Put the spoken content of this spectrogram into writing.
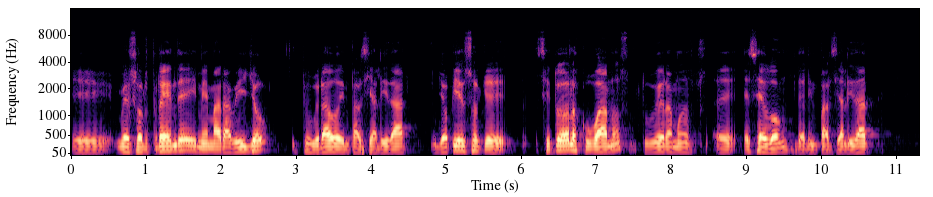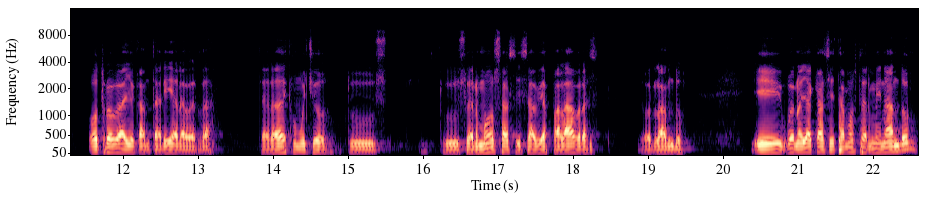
Eh, me sorprende y me maravillo tu grado de imparcialidad. Yo pienso que si todos los cubanos tuviéramos eh, ese don de la imparcialidad, otro gallo cantaría, la verdad. Te agradezco mucho tus, tus hermosas y sabias palabras, Orlando. Y bueno, ya casi estamos terminando.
